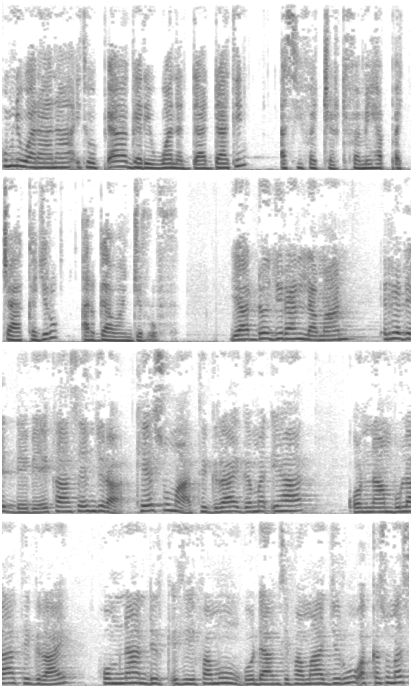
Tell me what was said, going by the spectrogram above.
humni waraanaa itiyoophiyaa gareewwan adda addaatiin. asiifachi harkifamee haphachaa akka jiru argaa waan jirruuf. yaaddoo jiran lamaan irra deddeebi'ee kaaseen jira keessumaa tigraay gama dhihaatti qonnaan bulaa tigraay humnaan dirqisiifamuun godaansifamaa jiru akkasumas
